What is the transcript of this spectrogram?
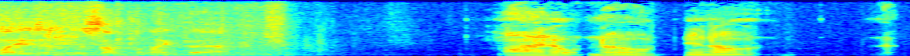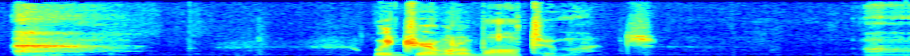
plays into something like that? I don't know. You know, we dribble the ball too much. Uh,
